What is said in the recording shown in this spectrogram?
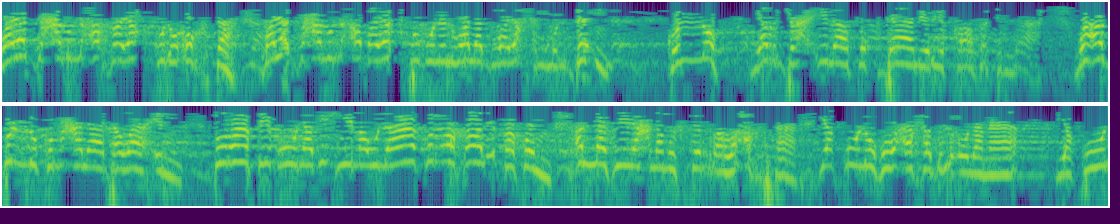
ويجعل الأخ يأكل أخته ويجعل الأب يكتب للولد ويحرم البئن كله يرجع إلى فقدان رقابة الله. وأدلكم على دواء تراقبون به مولاكم وخالقكم الذي يعلم السر وأخفى. يقوله أحد العلماء يقول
